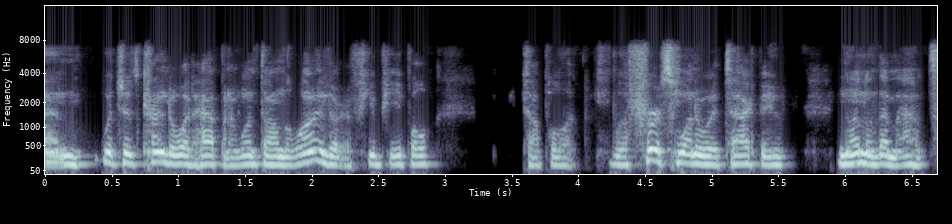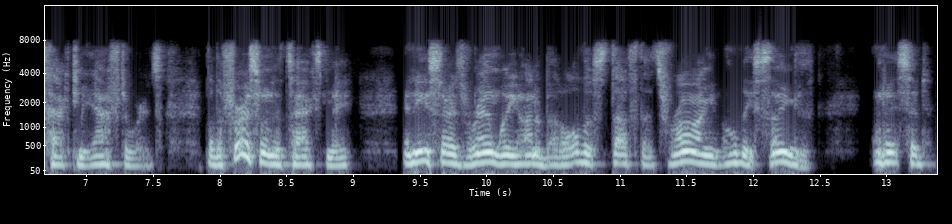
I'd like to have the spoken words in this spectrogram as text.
And which is kind of what happened. I went down the line. There were a few people, a couple of the first one who attacked me, none of them attacked me afterwards. But the first one attacks me, and he starts rambling on about all the stuff that's wrong and all these things. And I said,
